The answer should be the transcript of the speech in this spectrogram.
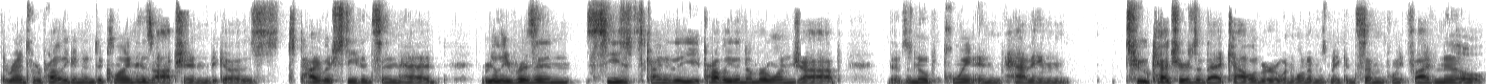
The Reds were probably going to decline his option because Tyler Stephenson had really risen, seized kind of the probably the number one job. There's no point in having two catchers of that caliber when one of them is making 7.5 mil.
